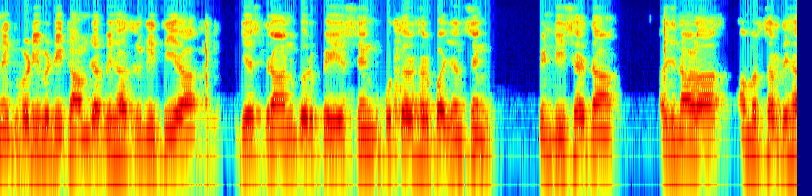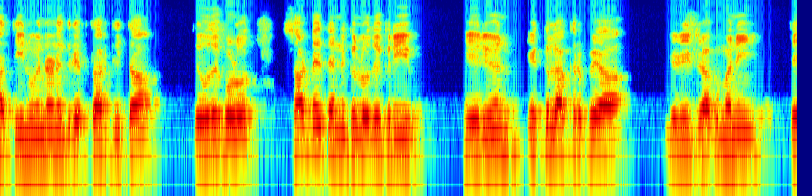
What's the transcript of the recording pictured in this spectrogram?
ਨੇ ਇੱਕ ਬੜੀ ਵੱਡੀ ਕਾਮਯਾਬੀ ਹਾਸਲ ਕੀਤੀ ਆ, ਜਿਸ ਦੌਰਾਨ ਗੁਰਭੇਜ ਸਿੰਘ, ਪੁੱਤਰ ਹਰਭਜਨ ਸਿੰਘ, ਪਿੰਡੀ ਸੈਦਾ, ਅਜਨਾਲਾ, ਅੰਮ੍ਰਿਤਸਰ ਦਿਹਾਤੀ ਨੂੰ ਇਹਨਾਂ ਨੇ ਗ੍ਰਿਫਤਾਰ ਕੀਤਾ ਅਤੇ ਉਹਦੇ ਕੋਲੋਂ 3.5 ਕਿਲੋ ਦੇ ਕਰੀਬ ਹੈਰੋਇਨ, ਇੱਕ ਲੱਖ ਰੁਪਇਆ ਜਿਹੜੀ ਡਰੱਗ ਮਨੀ ਅਤੇ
